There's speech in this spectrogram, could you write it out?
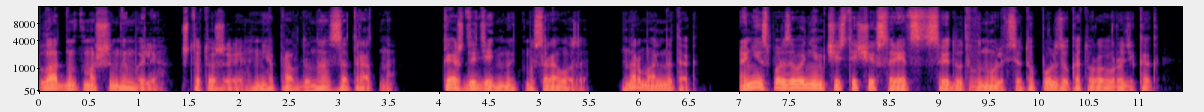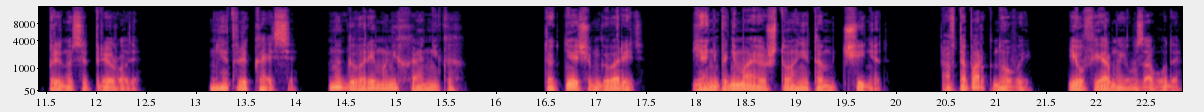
Ладно, машины мыли, что тоже неоправданно затратно. Каждый день мыть мусоровозы. Нормально так. Они использованием чистящих средств сведут в ноль всю ту пользу, которую вроде как приносит природе. Не отвлекайся. Мы говорим о механиках. Так не о чем говорить. Я не понимаю, что они там чинят. Автопарк новый. И у фермы, и у завода.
